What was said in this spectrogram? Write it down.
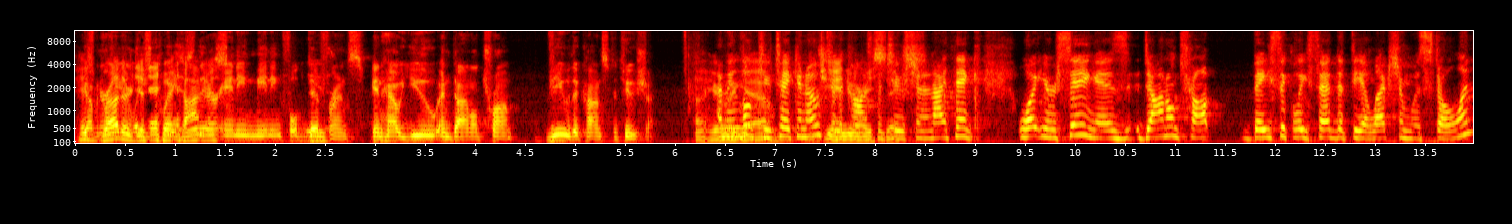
His Governor brother Haley, just quit is Congress. there any meaningful difference in how you and Donald Trump view the Constitution? Oh, I mean, look, go. you take an oath to the Constitution, 6th. and I think what you're seeing is Donald Trump basically said that the election was stolen.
